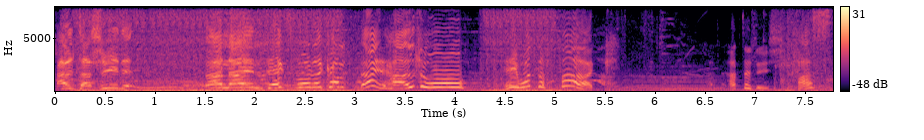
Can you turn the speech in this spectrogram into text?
Alter Schwede! Ah nein, der Exploder kommt! Nein, hallo! Hey, what the fuck? Hat er dich? Fast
